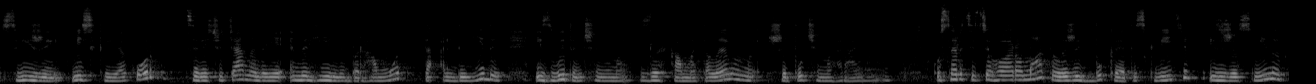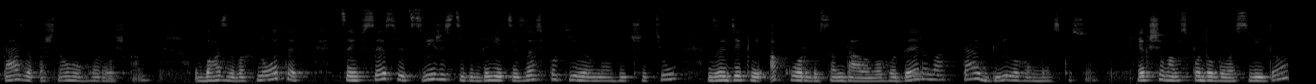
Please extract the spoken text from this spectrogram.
свіжий міський акорд. Це відчуття надає енергійний бергамот та альдегіди із витонченими злегка металевими шипучими гранями. У серці цього аромату лежить букет із квітів із жасміну та запашного горошка. У базових нотах цей всесвіт свіжості віддається заспокійливому відчуттю завдяки акорду сандалового дерева та білого мускусу. Якщо вам сподобалось відео,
